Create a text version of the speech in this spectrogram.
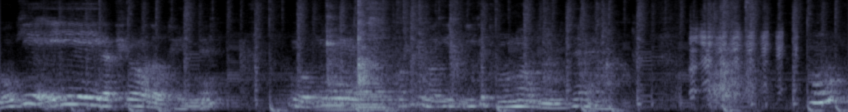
여기에 AA가 필요하다고 되어 있네 여기 보통 여기 이게 동력인데 어?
